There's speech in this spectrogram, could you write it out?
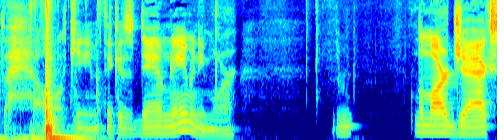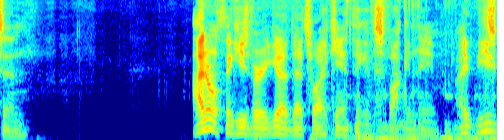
the hell? I can't even think of his damn name anymore. Lamar Jackson. I don't think he's very good. That's why I can't think of his fucking name. I, he's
